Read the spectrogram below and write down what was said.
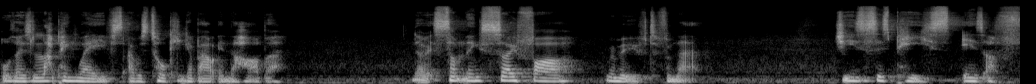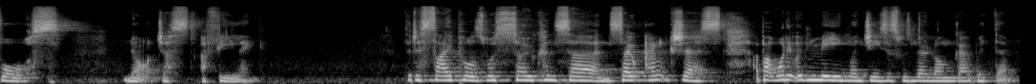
or those lapping waves I was talking about in the harbour. No, it's something so far removed from that. Jesus' peace is a force, not just a feeling. The disciples were so concerned, so anxious about what it would mean when Jesus was no longer with them.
